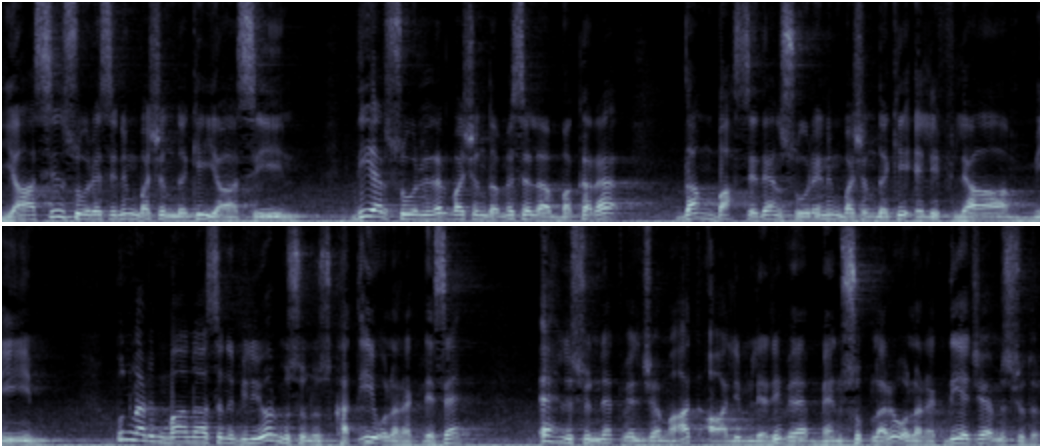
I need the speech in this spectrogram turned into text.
Yasin suresinin başındaki Yasin diğer sureler başında mesela Bakara dan bahseden surenin başındaki elif, la, mim. Bunların manasını biliyor musunuz kat'i olarak dese, ehli sünnet vel cemaat alimleri ve mensupları olarak diyeceğimiz şudur.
